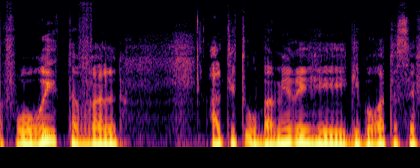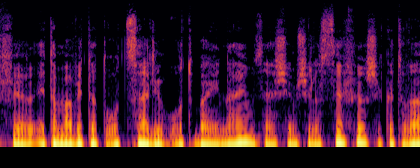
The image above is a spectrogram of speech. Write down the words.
אפרורית, אבל אל תטעו בה. מירי היא גיבורת הספר "את המוות את רוצה לראות בעיניים", זה השם של הספר שכתבה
